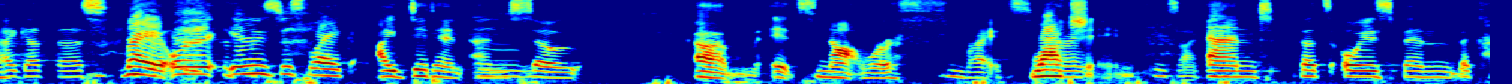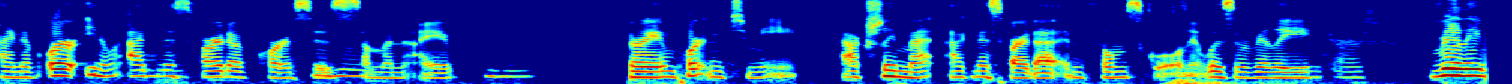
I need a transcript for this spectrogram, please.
like, I get this. right or it was just like i didn't and Mm. so um it's not worth Right, right. watching exactly. and that's always been the kind of or you know Agnès Varda of course is Mhm. someone i Mhm. very important to me I actually met Agnès Varda in film school and it was a oh really gosh. really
